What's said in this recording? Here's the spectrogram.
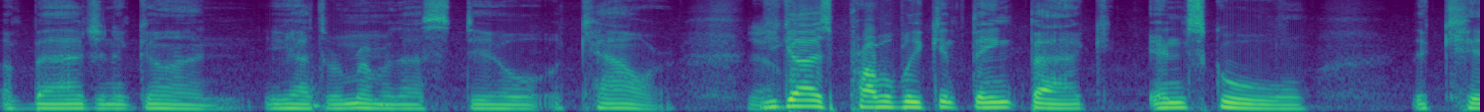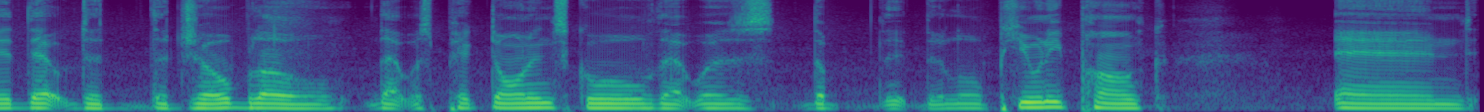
a badge and a gun, you have to remember that's still a coward. Yeah. You guys probably can think back in school, the kid that the the Joe Blow that was picked on in school, that was the the, the little puny punk, and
